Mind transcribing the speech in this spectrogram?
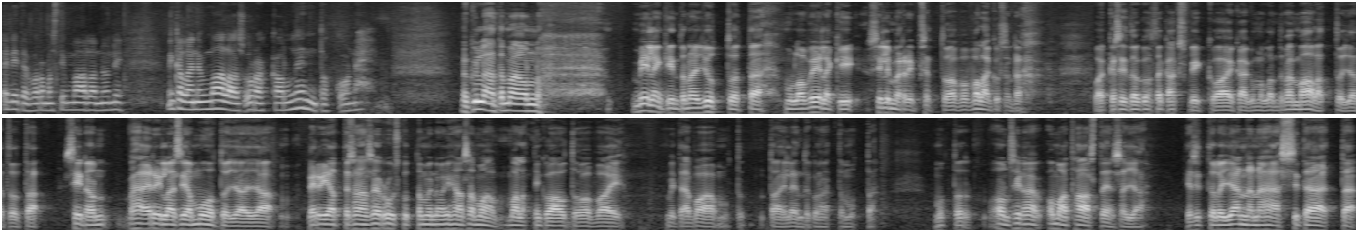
eniten varmasti maalannut, niin minkälainen maalausurakka on lentokone? No kyllähän tämä on mielenkiintoinen juttu, että mulla on vieläkin silmäripsettu aivan valkoisena, vaikka siitä on kohta kaksi viikkoa aikaa, kun mulla on tämä maalattu. Ja tota, siinä on vähän erilaisia muotoja ja periaatteessahan se ruiskuttaminen on ihan sama, maalattiinko autoa vai mitä vaan, mutta, tai lentokonetta, mutta, mutta on siinä omat haasteensa ja, ja sitten oli jännä nähdä sitä, että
